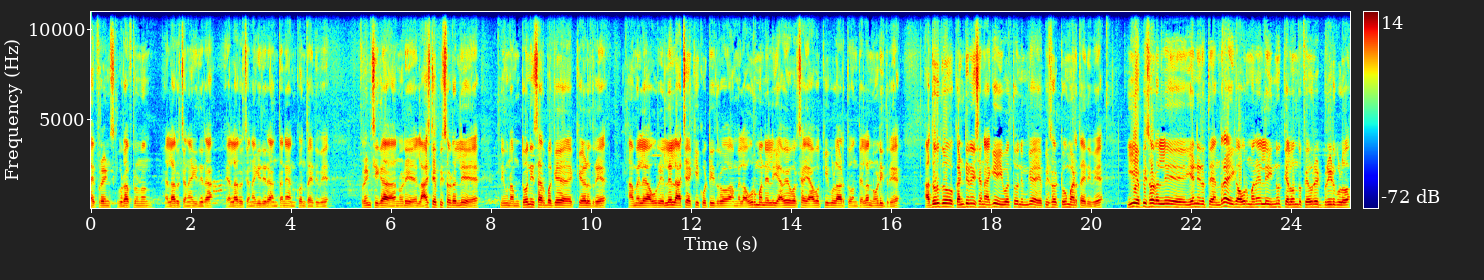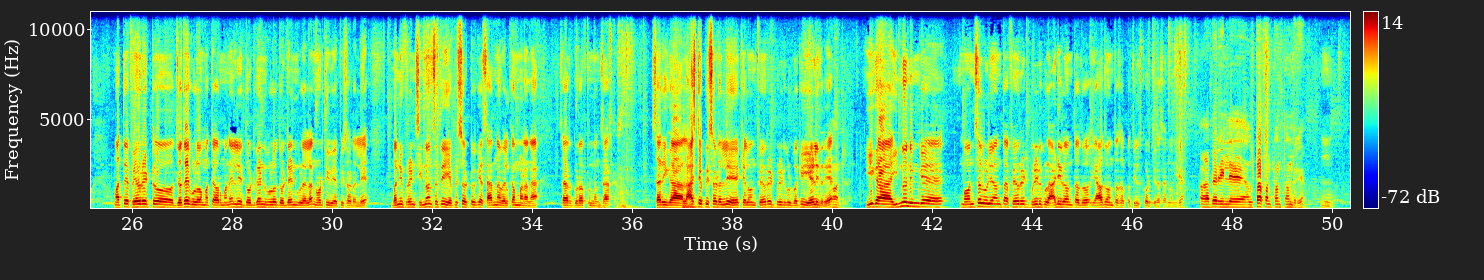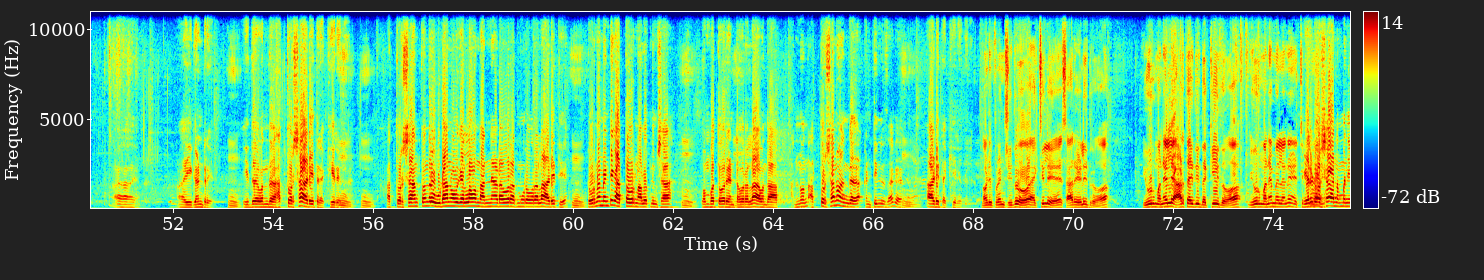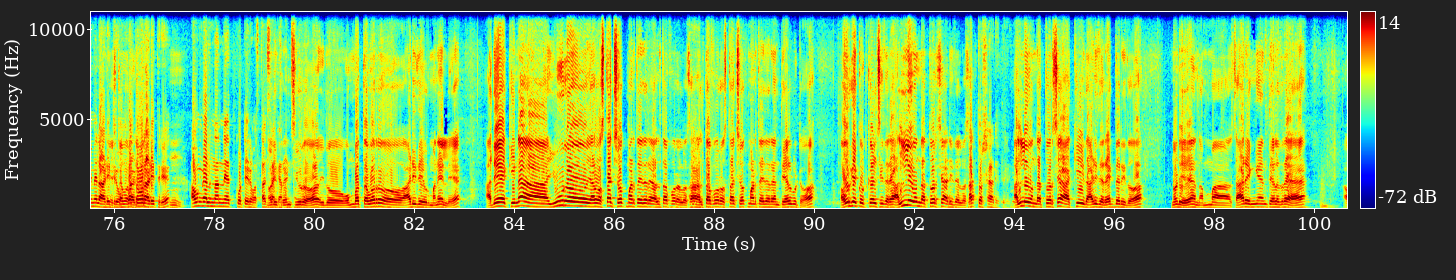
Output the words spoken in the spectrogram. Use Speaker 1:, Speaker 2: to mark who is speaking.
Speaker 1: Hi friends good afternoon ಎಲ್ಲರೂ ಚೆನ್ನಾಗಿದ್ದೀರಾ? ಎಲ್ಲರೂ ಚೆನ್ನಾಗಿದ್ದೀರಾ ಅಂತಲೇ ಅನ್ಕೊತಾ ಇದ್ದೀವಿ. ಫ್ರೆಂಡ್ಸ್ ಈಗ ನೋಡಿ ಲಾಸ್ಟ್ ಎಪಿಸೋಡಲ್ಲಿ ನೀವು ನಮ್ಮ ಟೋನಿ ಸರ್ ಬಗ್ಗೆ ಕೇಳಿದ್ರಿ. ಆಮೇಲೆ ಅವ್ರು ಎಲ್ಲೆಲ್ಲಿ ಆಚೆ ಅಕ್ಕಿ ಕೊಟ್ಟಿದ್ರು, ಆಮೇಲೆ ಅವ್ರ ಮನೆಯಲ್ಲಿ ಯಾವ್ಯಾವ ವರ್ಷ ಯಾವ ಅಕ್ಕಿಗಳು ಆಡ್ತು ಅಂತೆಲ್ಲ ನೋಡಿದ್ರಿ. ಅದ್ರದ್ದು ಕಂಟಿನ್ಯೂಷನ್ ಆಗಿ ಇವತ್ತು ನಿಮಗೆ ಎಪಿಸೋಡ್ ಟೂ ಮಾಡ್ತಾಯಿದ್ದೀವಿ ಈ ಎಪಿಸೋಡಲ್ಲಿ ಏನಿರುತ್ತೆ ಅಂದರೆ, ಈಗ ಅವ್ರ ಮನೆಯಲ್ಲಿ ಇನ್ನೂ ಕೆಲವೊಂದು ಫೇವ್ರೇಟ್ ಬ್ರೀಡ್ಗಳು ಮತ್ತು ಫೇವ್ರೇಟ್ ಜೊತೆಗಳು ಮತ್ತು ಅವ್ರ ಮನೆಯಲ್ಲಿ ದೊಡ್ಡ ಗಂಡುಗಳು ದೊಡ್ಡ ಹೆಣ್ಣುಗಳೆಲ್ಲ ನೋಡ್ತೀವಿ ಎಪಿಸೋಡಲ್ಲಿ ಬನ್ನಿ ಫ್ರೆಂಡ್ಸ್ ಇನ್ನೊಂದು ಸತಿ ಎಪಿಸೋಡ್ ಟೂಗೆ ಸರ್ನ ವೆಲ್ಕಮ್ ಮಾಡೋಣ. Sir good afternoon sir sir ಈಗ ಲಾಸ್ಟ್ ಎಪಿಸೋಡಲ್ಲಿ ಕೆಲವೊಂದು ಫೇವ್ರೇಟ್ ಬ್ರೀಡ್ಗಳ ಬಗ್ಗೆ ಹೇಳಿದ್ರಿ ಈಗ ಇನ್ನೂ ನಿಮಗೆ ಮನ್ಸಲ್ಲಿ ಉಳಿಯೋಂಥ ಫೇವ್ರೇಟ್ ಬ್ರೀಡ್ಗಳು ಆಡಿರೋವಂಥದ್ದು ಯಾವುದು ಅಂತ ಸ್ವಲ್ಪ ತಿಳಿಸ್ಕೊಡ್ತೀರಾ ಸರ್ ನಮಗೆ?
Speaker 2: ಅದೇ ರೀ ಇಲ್ಲಿ ಅಲ್ತಾಫ್ ಅಂತಂತಂದ್ರೆ.
Speaker 1: ಹ್ಞೂ
Speaker 2: ಈ ಗಂಡ್ರಿ. ಇದು ಒಂದು ಹತ್ತು ವರ್ಷ ಆಡೈತ್ರಿ ಕೀರಿ.
Speaker 1: ಹ್ಞೂ ಹ್ಞೂ
Speaker 2: ಹತ್ತು ವರ್ಷ ಅಂತಂದ್ರೆ ಉಡಾನ್ ಒಳಗೆಲ್ಲ ಒಂದು ಹನ್ನೆರಡು ಅವರ್ ಹದಿಮೂರು ಅವರ್ ಎಲ್ಲ ಆಡೈತಿ. ಟೂರ್ನಮೆಂಟಿಗೆ ಹತ್ತು ಅವರ್ ನಲ್ವತ್ತು ನಿಮಿಷ. ಒಂಬತ್ತು ಅವರ್ ಎಂಟು ಅವರ್ ಎಲ್ಲ ಒಂದು ಹನ್ನೊಂದು ಹತ್ತು ವರ್ಷನೂ ಹಂಗೆ ಕಂಟಿನ್ಯೂಸ್ ಆಗಿ ಆಡೈತೆ ಕೀರೆ
Speaker 1: ನೋಡಿ ಫ್ರೆಂಡ್ಸ್ ಇದು ಆ್ಯಕ್ಚುಲಿ ಸಾರ್ ಹೇಳಿದ್ರು ಇವ್ರ ಮನೆಯಲ್ಲಿ ಆಡ್ತಾ ಇದ್ದಿದ್ದ ಅಕ್ಕಿ ಇದು ಇವ್ರ ಮನೆ ಮೇಲೆನೆ
Speaker 2: ಎರಡು ವರ್ಷ ನಮ್ಮ ಮನೆ ಮೇಲೆ ಆಡಿತ್ರಿ ಒಂಬತ್ತು ಅವರ್
Speaker 1: ಆಡಿದ್ರಿ?
Speaker 2: ಆಡೈತ್ರಿ. ಅವನ್ಗೆಲ್ಲ ನನ್ನ ಎತ್ ಕೊಟ್ಟಿರಿ ಹೊಸ್ತಾಗಿ
Speaker 1: ನೋಡಿ ಫ್ರೆಂಡ್ಸ್ ಇವರು ಇದು ಒಂಬತ್ತು ಅವರ್ ಆಡಿದೆ ಇವ್ರ ಮನೆಯಲ್ಲಿ. ಅದೇ ಅಕ್ಕಿನ ಇವರು ಯಾರು ಹೊಸ್ದಾಗಿ ಶೋಕ್ ಮಾಡ್ತಾ ಇದ್ದಾರೆ ಅಲ್ತಾಫೋರ್ ಅವ್ರು ಅಲ್ವಾ ಸರ್? ಅಲ್ತಾಫೋರ್. ಅವ್ರು ಹೊಸ್ದಾಗಿ ಶೋಕ್ ಮಾಡ್ತಾ ಇದ್ದಾರೆ ಅಂತ ಹೇಳ್ಬಿಟ್ಟು ಅವ್ರಿಗೆ ಕೊಟ್ಟು ಕಳ್ಸಿದ್ದಾರೆ ಅಲ್ಲಿ ಒಂದು ಹತ್ತು ವರ್ಷ ಆಡಿದೆ ಅಲ್ವಾ ಸರ್?
Speaker 2: ಹತ್ತು ವರ್ಷ ಆಡಿದ್ರಿ.
Speaker 1: ಅಲ್ಲಿ ಒಂದು ಹತ್ತು ವರ್ಷ ಅಕ್ಕಿ ಇದು ಆಡಿದೆ ರೇಗ್ದರ್ ಇದು. ನೋಡಿ ನಮ್ಮ ಸಾರ್ ಹೆಂಗೆ ಅಂತ ಹೇಳಿದ್ರೆ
